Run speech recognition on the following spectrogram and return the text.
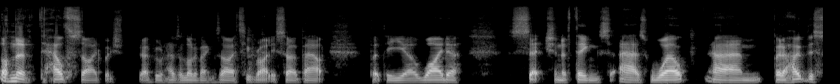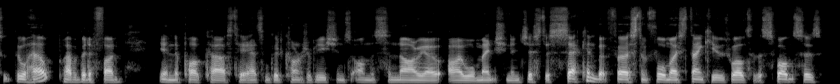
on the health side, which everyone has a lot of anxiety, rightly so, about, but the uh, wider section of things as well. Um, but I hope this will help. Have a bit of fun in the podcast here. Had some good contributions on the scenario I will mention in just a second. But first and foremost, thank you as well to the sponsors,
